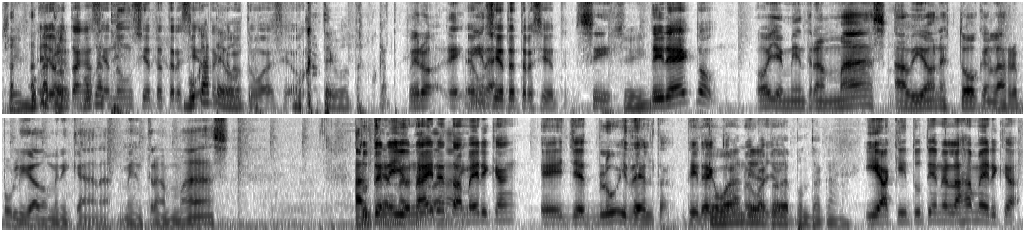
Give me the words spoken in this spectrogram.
Sí, búscate, Ellos lo están búscate- haciendo un 737. Búscate creo, te otro. voy a decir. Búscate otro. Búscate. Pero, eh, Es un mira, 737. sí. Sí. Directo. Oye, mientras más aviones toquen la República Dominicana, mientras más. Tú tienes United, hay. American, eh, JetBlue y Delta. Que Directo a vuelan Nueva directo de York. Punta Cana. Y aquí tú tienes las Américas,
